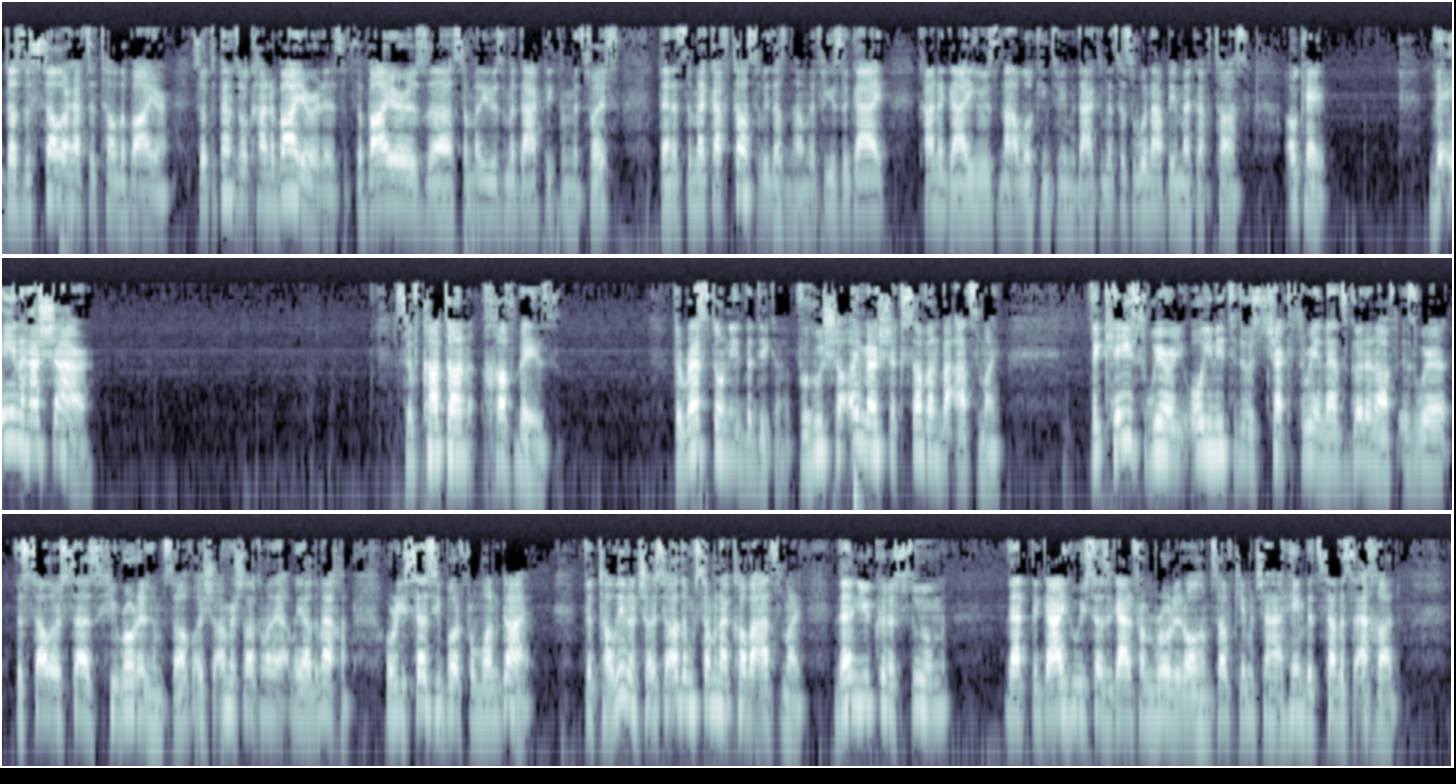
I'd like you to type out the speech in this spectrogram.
does the seller have to tell the buyer? So it depends what kind of buyer it is. If the buyer is uh, somebody who's medaktik b'mitzvahs, then it's a mekach tos if he doesn't tell him. If he's the guy, kind of guy who's not looking to be medaktik mitzvahs, it would not be mekach tos. Okay. Ve'in hashar. Sivkatan chaf. The rest don't need sheksavan ba'atzmai. The case where all you need to do is check three, and that's good enough, is where the seller says he wrote it himself, or he says he bought from one guy. Then you could assume that the guy who he says he got it from wrote it all himself,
